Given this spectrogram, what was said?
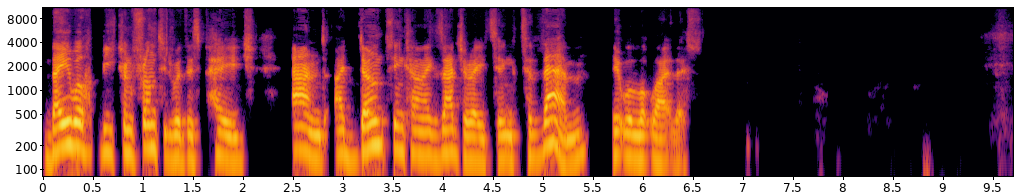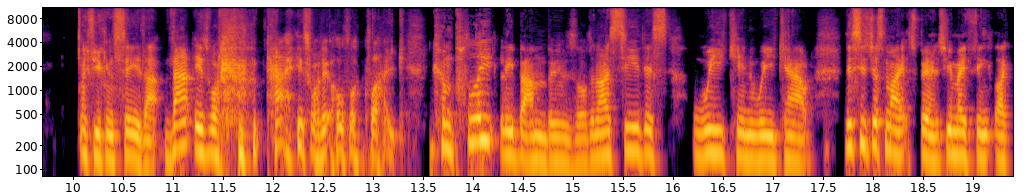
they will be confronted with this page. And I don't think I'm exaggerating. To them, it will look like this. if you can see that that is what that is what it'll look like completely bamboozled and i see this week in week out this is just my experience you may think like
